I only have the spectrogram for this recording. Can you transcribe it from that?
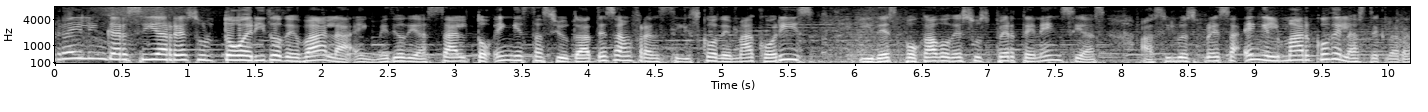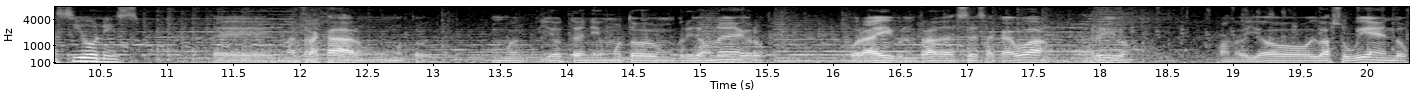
Reylin García resultó herido de bala en medio de asalto en esta ciudad de San Francisco de Macorís y despojado de sus pertenencias, así lo expresa en el marco de las declaraciones. Eh, me atracaron un motor. Yo tenía un motor, un gridón negro, por ahí, por la entrada de César Caguá, arriba. Cuando yo iba subiendo,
